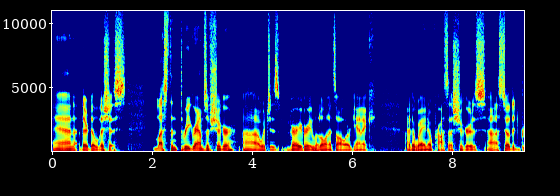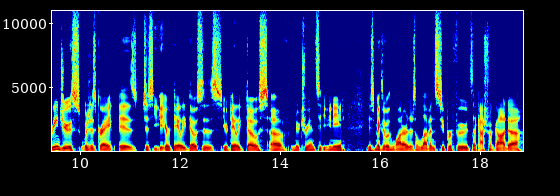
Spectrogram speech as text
and they're delicious. Less than three grams of sugar, uh, which is very, very little, and it's all organic either way, no processed sugars. Uh, so the green juice, which is great, is just you get your daily doses, your daily dose of nutrients that you need. You just mix it with water. There's 11 superfoods like ashwagandha,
